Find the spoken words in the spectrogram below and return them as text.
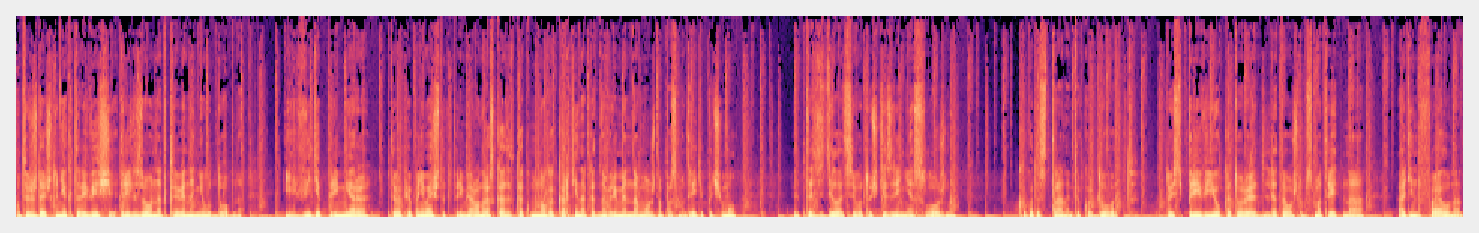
Утверждает, что некоторые вещи реализованы откровенно неудобно. И в виде примера, ты вообще понимаешь этот пример? Он рассказывает, как много картинок одновременно можно посмотреть и почему это сделать с его точки зрения сложно. Какой-то странный такой довод. То есть превью, которое для того, чтобы смотреть на один файл, он,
